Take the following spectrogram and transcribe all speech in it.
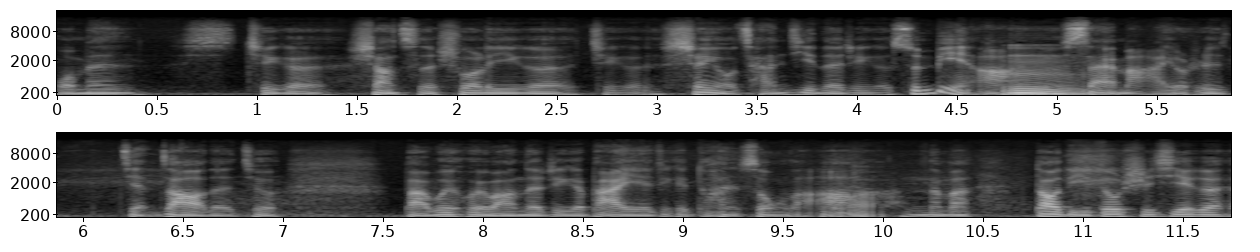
我们这个上次说了一个这个身有残疾的这个孙膑啊，嗯赛马又是捡造的，就把魏惠王的这个霸业就给断送了啊。啊那么到底都是些个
